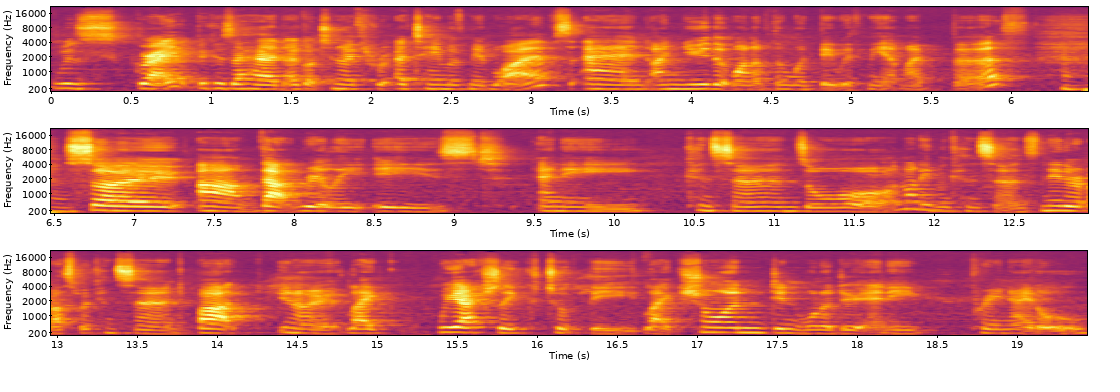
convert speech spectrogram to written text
was great because I had I got to know a team of midwives and I knew that one of them would be with me at my birth. Mhm. So um, that really eased any concerns or not even concerns. Neither of us were concerned, but you know, like we actually took the like Sean didn't want to do any prenatal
